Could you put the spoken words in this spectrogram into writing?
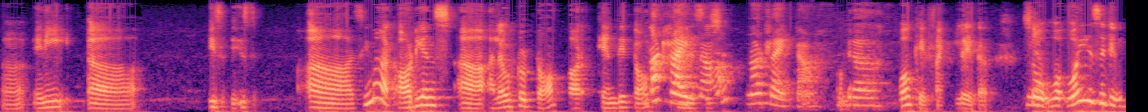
Uh, any uh, is is uh, Seema, audience uh, allowed to talk or can they talk? Not right now. Not right now. Okay, fine. Later. So yeah. why is it? You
